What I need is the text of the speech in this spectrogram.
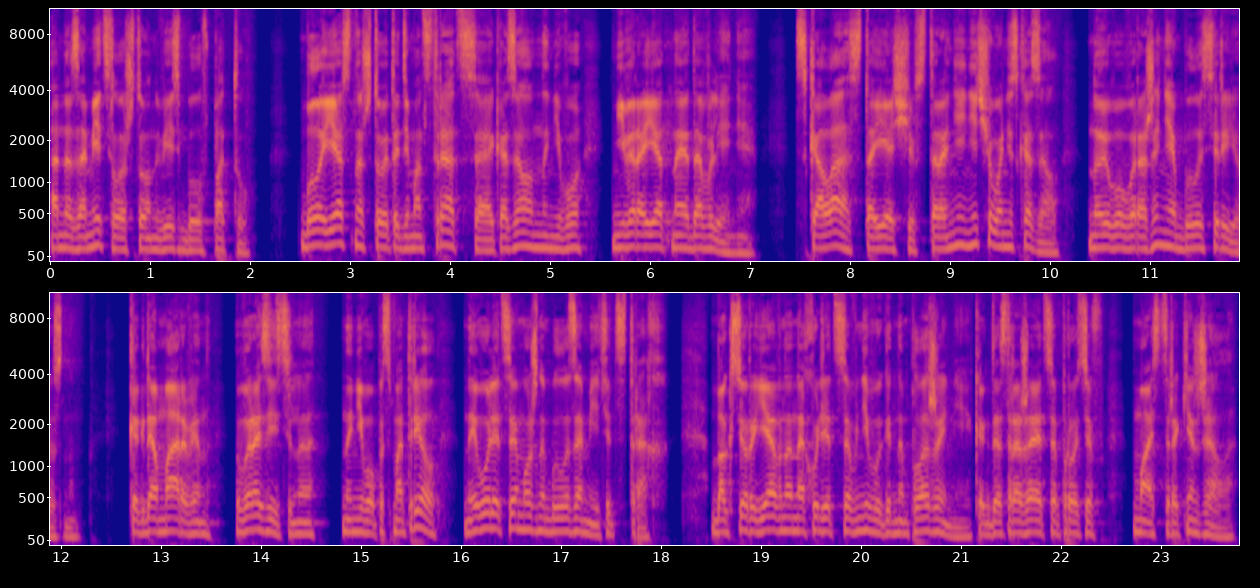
Она заметила, что он весь был в поту. Было ясно, что эта демонстрация оказала на него невероятное давление. Скала, стоящий в стороне, ничего не сказал, но его выражение было серьезным. Когда Марвин выразительно на него посмотрел, на его лице можно было заметить страх. Боксер явно находится в невыгодном положении, когда сражается против мастера кинжала.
